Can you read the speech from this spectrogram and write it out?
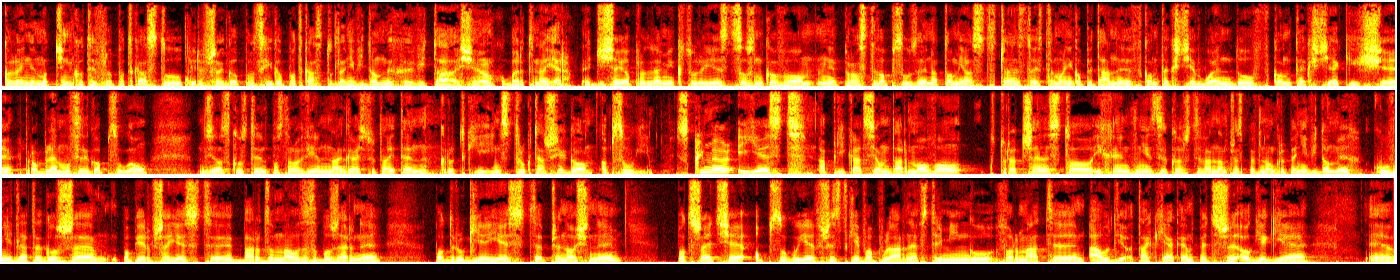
W kolejnym odcinku Tyflo Podcastu, pierwszego polskiego podcastu dla niewidomych, wita się Hubert Meyer. Dzisiaj o programie, który jest stosunkowo prosty w obsłudze, natomiast często jestem o niego pytany w kontekście błędów, w kontekście jakichś e, problemów z jego obsługą. W związku z tym postanowiłem nagrać tutaj ten krótki instruktaż jego obsługi. Screamer jest aplikacją darmową, która często i chętnie jest wykorzystywana przez pewną grupę niewidomych, głównie dlatego, że po pierwsze jest y, bardzo mało zasobożerny, po drugie jest przenośny, po trzecie obsługuje wszystkie popularne w streamingu formaty audio, takie jak MP3, OGG,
